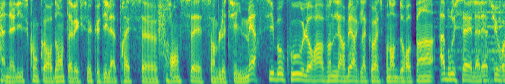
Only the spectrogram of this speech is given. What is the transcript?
Analyse concordante avec ce que dit la presse euh, française, semble-t-il. Merci beaucoup, Laura Van Lerberg, la correspondante d'Europe 1 à Bruxelles. Allez à suivre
